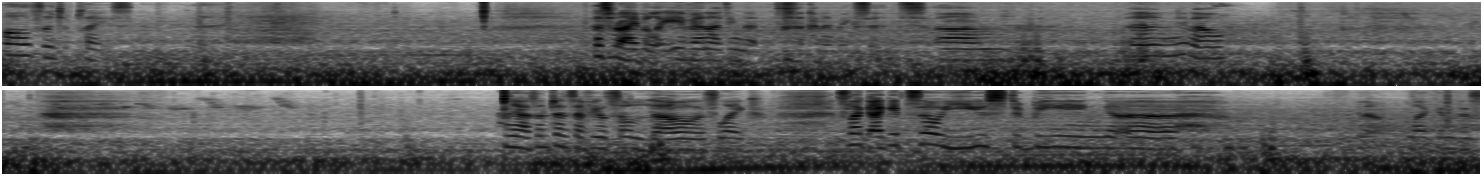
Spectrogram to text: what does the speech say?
falls into place. That's what I believe, and I think that kind of makes sense. Um, and you know, yeah, sometimes I feel so low. It's like, it's like I get so used to being, uh, you know, like in this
